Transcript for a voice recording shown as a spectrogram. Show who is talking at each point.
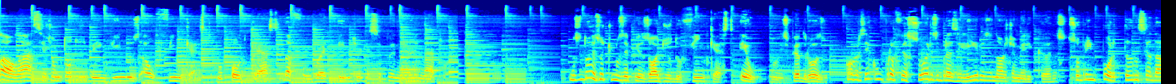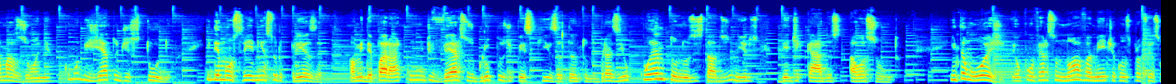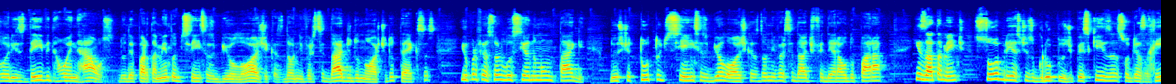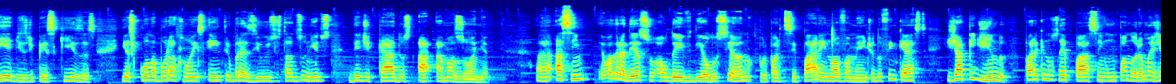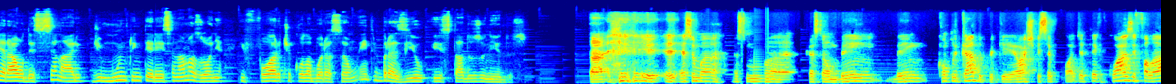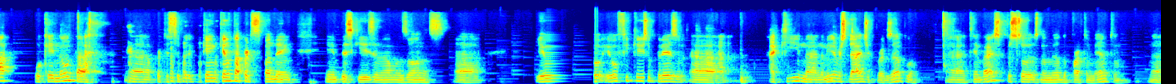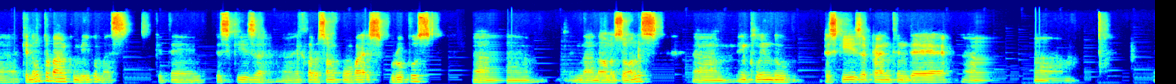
Speaker 1: Olá, olá, sejam todos bem-vindos ao Fincast, o podcast da Fulbright Interdisciplinary Network. Nos dois últimos episódios do Fincast, eu, Luiz Pedroso, conversei com professores brasileiros e norte-americanos sobre a importância da Amazônia como objeto de estudo e demonstrei a minha surpresa ao me deparar com diversos grupos de pesquisa, tanto no Brasil quanto nos Estados Unidos, dedicados ao assunto. Então hoje eu converso novamente com os professores David Hohenhaus, do Departamento de Ciências Biológicas da Universidade do Norte do Texas, e o professor Luciano Montag, do Instituto de Ciências Biológicas da Universidade Federal do Pará, exatamente sobre estes grupos de pesquisa, sobre as redes de pesquisas e as colaborações entre o Brasil e os Estados Unidos dedicados à Amazônia. Ah, assim, eu agradeço ao David e ao Luciano por participarem novamente do Fincast, já pedindo para que nos repassem um panorama geral desse cenário de muito interesse na Amazônia e forte colaboração entre Brasil e Estados Unidos.
Speaker 2: Tá, essa é uma, essa é uma questão bem, bem complicada, porque eu acho que você pode até quase falar o que não está uh, participando, quem, quem não está participando em, em, pesquisa no Amazonas. Uh, eu, eu fiquei surpreso. Uh, aqui na, na, minha universidade, por exemplo, tem várias pessoas no meu departamento que não trabalham comigo, mas que têm pesquisa em colaboração com vários grupos na, na Amazonas, incluindo pesquisa para entender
